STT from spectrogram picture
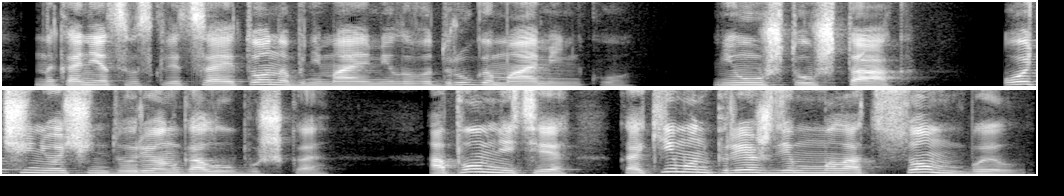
— наконец восклицает он, обнимая милого друга маменьку. «Неужто уж так? Очень-очень дурен, голубушка. А помните, каким он прежде молодцом был?»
